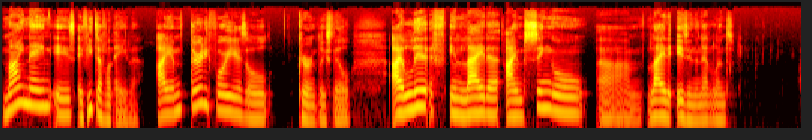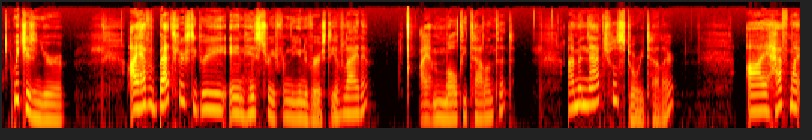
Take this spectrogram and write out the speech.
My name is Evita van Eelen. I am 34 years old, currently still. I live in Leiden. I'm single. Um, Leiden is in the Netherlands, which is in Europe. I have a bachelor's degree in history from the University of Leiden. I am multi talented. I'm a natural storyteller. I have my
